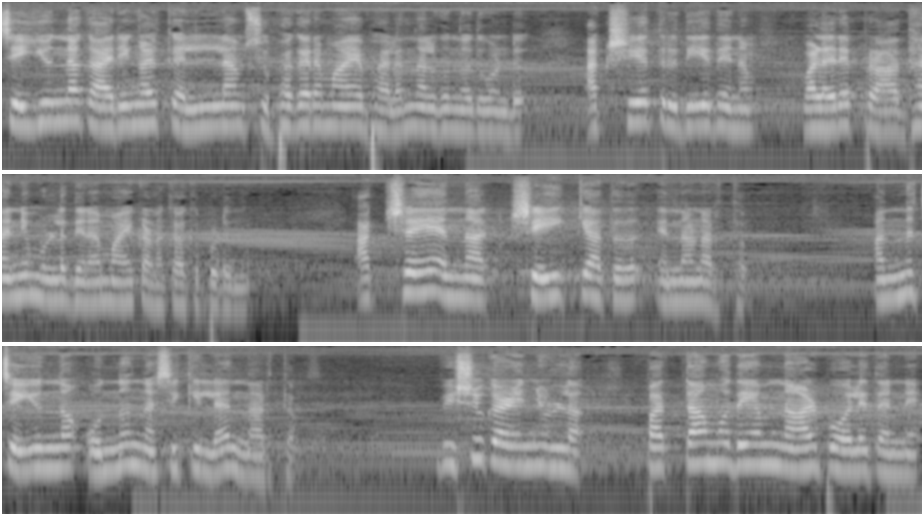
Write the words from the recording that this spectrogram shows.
ചെയ്യുന്ന കാര്യങ്ങൾക്കെല്ലാം ശുഭകരമായ ഫലം നൽകുന്നതുകൊണ്ട് അക്ഷയ തൃതീയ ദിനം വളരെ പ്രാധാന്യമുള്ള ദിനമായി കണക്കാക്കപ്പെടുന്നു. അക്ഷയ എന്നാൽ ക്ഷയിക്കാത്തത് എന്നാണ് അർത്ഥം. അന്ന് ചെയ്യുന്ന ഒന്നും നശിക്കില്ല എന്നർത്ഥം. വിഷു കഴിഞ്ഞുള്ള പത്താമുദയം നാൾ പോലെ തന്നെ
